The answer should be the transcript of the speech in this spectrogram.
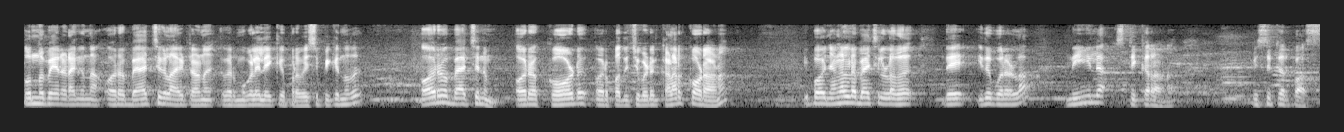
ഒന്ന് പേരടങ്ങുന്ന ഓരോ ബാച്ചുകളായിട്ടാണ് ഇവർ മുകളിലേക്ക് പ്രവേശിപ്പിക്കുന്നത്. ഓരോ ബാച്ചിനും ഓരോ കോഡ് അവർ പതിച്ചുവിടും. കളർ കോഡാണ്. ഇപ്പോൾ ഞങ്ങളുടെ ബാച്ചിലുള്ളത് ദേ ഇതുപോലുള്ള നീല സ്റ്റിക്കറാണ്. വിസിറ്റർ പാസ്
